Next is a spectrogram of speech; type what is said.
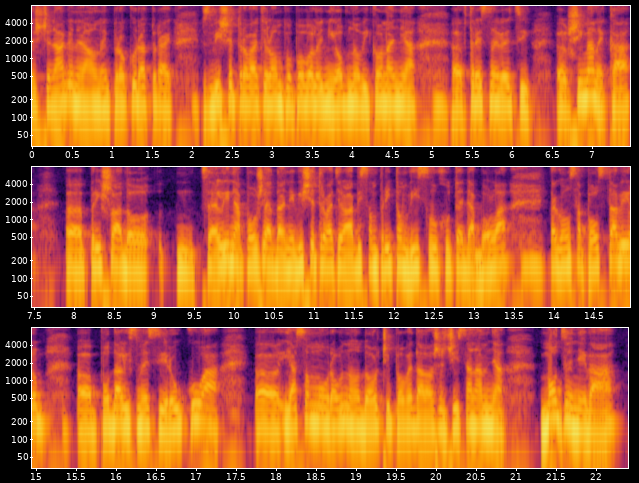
ešte na generálnej prokuratúre aj s vyšetrovateľom po povolení obnovy konania v trestnej veci Šimaneka prišla do cely na požiadanie vyšetrovateľa, aby som pri tom výsluchu teda bola, tak on sa postavil, e, podali sme si ruku a e, ja som mu rovno do očí povedala, že či sa na mňa moc hnevá, E,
